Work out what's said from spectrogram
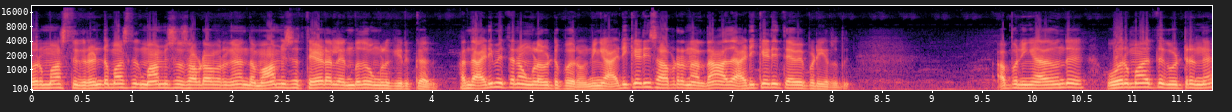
ஒரு மாதத்துக்கு ரெண்டு மாதத்துக்கு மாமிசம் சாப்பிடாம இருங்க. அந்த மாமிச தேடல் என்பது உங்களுக்கு இருக்காது. அந்த அடிமைத்தனம் உங்களை விட்டு போயிடும் நீங்கள் அடிக்கடி சாப்பிட்றதுனால தான் அது அடிக்கடி தேவைப்படுகிறது. அப்போ நீங்கள் அதை வந்து ஒரு மாதத்துக்கு விட்டுருங்க.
